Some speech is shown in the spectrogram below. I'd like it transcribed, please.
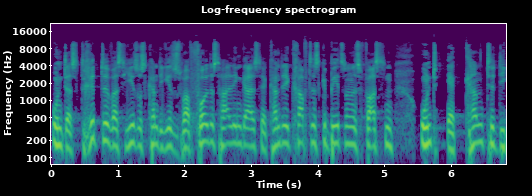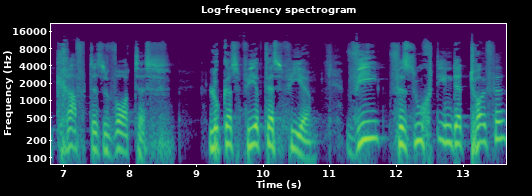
Und das dritte, was Jesus kannte, Jesus war voll des Heiligen Geistes, er kannte die Kraft des Gebets und des Fasten und er kannte die Kraft des Wortes. Lukas 4, Vers 4. Wie versucht ihn der Teufel?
